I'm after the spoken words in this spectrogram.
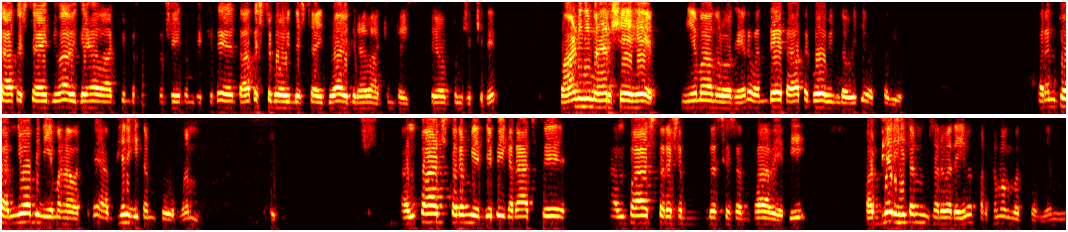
तातश्च इति वा विग्रहवाक्यं प्रदर्शयितुं शक्यते तातश्च गोविन्दश्च इति वा विग्रहवाक्यं प्रयोक्तुं शक्यते पाणिनिमहर्षेः नियमानुरोधेन वंदे तातगोविन्दौ इति वक्तव्यम् परन्तु अन्योपि नियमः वर्तते अभ्यर्हितं पूर्वम् अल्पाच्तरं यद्यपि कदाचित् अल्पाच्तरशब्दस्य सद्भावेपि अभ्यर्हितं सर्वदैव प्रथमं वक्तव्यम्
